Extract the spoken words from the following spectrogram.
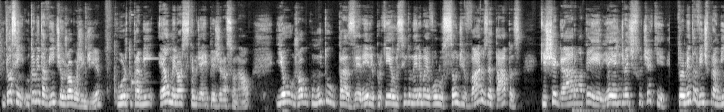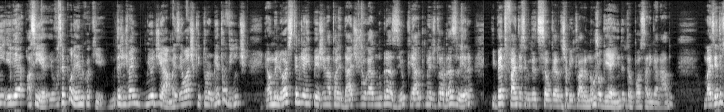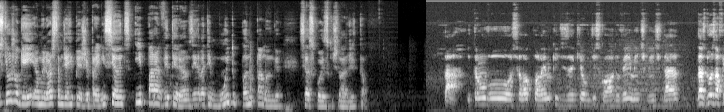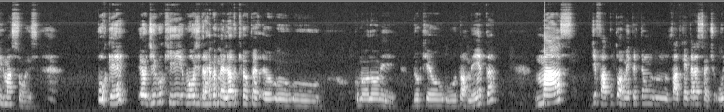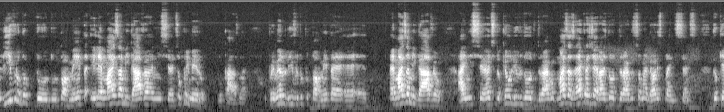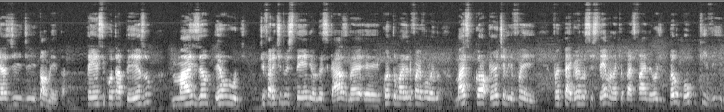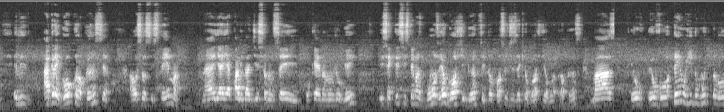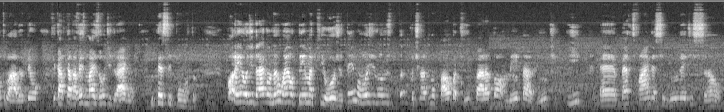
Então, assim, o Tormenta 20 eu jogo hoje em dia, curto, para mim é o melhor sistema de RPG nacional. E eu jogo com muito prazer ele, porque eu sinto nele uma evolução de várias etapas que chegaram até ele. E aí a gente vai discutir aqui. Tormenta 20 para mim, ele é, assim, eu vou ser polêmico aqui. Muita gente vai me odiar, mas eu acho que Tormenta 20 é o melhor sistema de RPG na atualidade jogado no Brasil, criado por uma editora brasileira. E Pathfinder segunda edição, quero deixar bem claro, eu não joguei ainda, então posso estar enganado. Mas entre os que eu joguei, é o melhor sistema de RPG para iniciantes e para veteranos. E ainda vai ter muito pano para manga se as coisas continuarem de então. Tá, então vou ser logo polêmico e dizer que eu discordo veementemente da, das duas afirmações. Porque eu digo que o Old Dragon é melhor do que o. o, o como é o nome? Do que o, o Tormenta. Mas de fato, o Tormenta ele tem um, um, fato que é interessante. O livro do, do, do, Tormenta ele é mais amigável a iniciantes, o primeiro, no caso, né? O primeiro livro do Tormenta é, é, é, é mais amigável a iniciantes do que o livro do Old Dragon, mas as regras gerais do Old Dragon são melhores para iniciantes do que as de, de Tormenta. Tem esse contrapeso, mas eu, eu diferente do Stênio nesse caso, né? É, quanto mais ele foi evoluindo, mais crocante ele foi foi pegando o sistema, né, que o Pathfinder hoje, pelo pouco que vi, ele agregou crocância ao seu sistema, né, e aí a qualidade disso eu não sei, porque ainda não joguei. E sei que tem sistemas bons, eu gosto de GURPS, então posso dizer que eu gosto de alguma crocância, mas eu, eu vou tenho ido muito pelo outro lado, eu tenho ficado cada vez mais Old Dragon nesse ponto. Porém, Old Dragon não é o tema aqui hoje. O tema hoje, vamos continuar no palco aqui para Tormenta 20 e é, Pathfinder segunda edição.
